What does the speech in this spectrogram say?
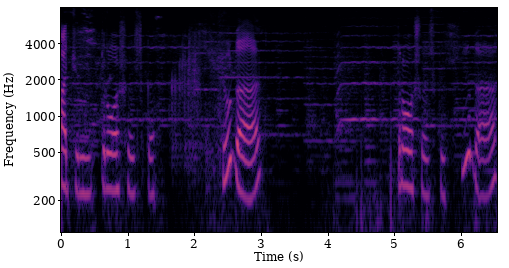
Так, скачем трошечки сюди. Трошечки сюди.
